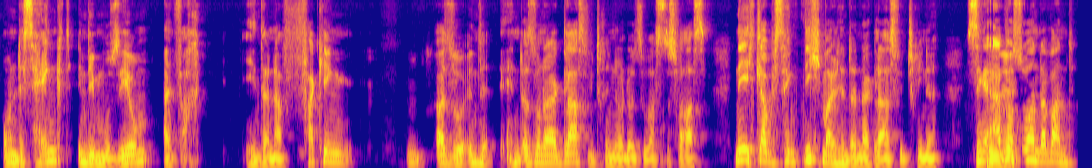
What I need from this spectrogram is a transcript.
und es hängt in dem Museum einfach hinter einer fucking, also in, hinter so einer Glasvitrine oder sowas. Das war's. Nee, ich glaube, es hängt nicht mal hinter einer Glasvitrine. Es hängt Nee. einfach so an der Wand.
